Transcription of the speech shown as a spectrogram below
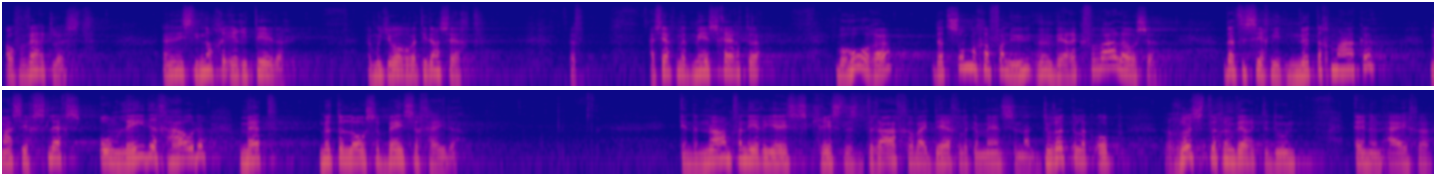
over werklust. En dan is hij nog geïrriteerder. Dan moet je horen wat hij dan zegt. Hij zegt met meer scherpte, we horen dat sommigen van u hun werk verwaarlozen. Dat ze zich niet nuttig maken, maar zich slechts onledig houden met nutteloze bezigheden. In de naam van de Heer Jezus Christus dragen wij dergelijke mensen nadrukkelijk op rustig hun werk te doen en hun eigen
